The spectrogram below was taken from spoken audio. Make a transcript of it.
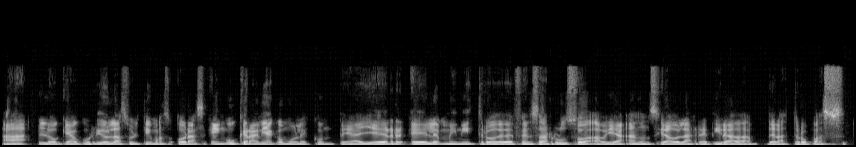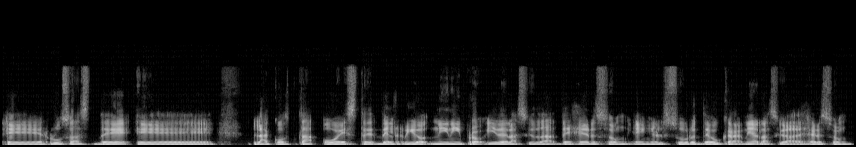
a lo que ha ocurrido en las últimas horas en Ucrania. Como les conté ayer, el ministro de Defensa ruso había anunciado la retirada de las tropas eh, rusas de eh, la costa oeste del río Dnipro y de la ciudad de Gerson en el sur de Ucrania. La ciudad de Gerson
